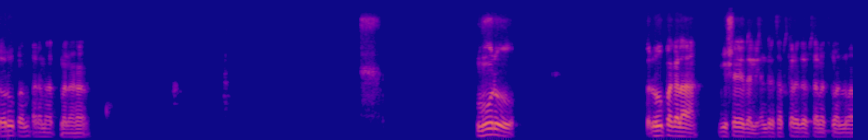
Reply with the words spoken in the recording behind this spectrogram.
ಸ್ವರೂಪಂ ಪರಮಾತ್ಮನಃ. ಮೂರು ರೂಪಗಳ ವಿಷಯದಲ್ಲಿ, ಅಂದ್ರೆ ಸತ್ವರದ ಸಮತ್ವ ಅನ್ನುವ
